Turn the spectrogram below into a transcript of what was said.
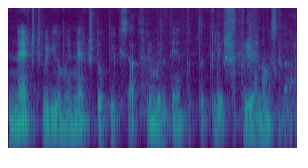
नेक्स्ट वीडियो में नेक्स्ट टॉपिक के साथ फिर मिलते हैं। तब तक के लिए शुक्रिया, नमस्कार।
